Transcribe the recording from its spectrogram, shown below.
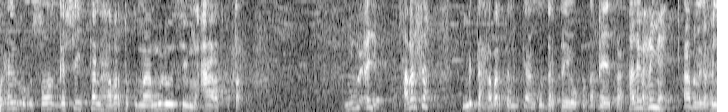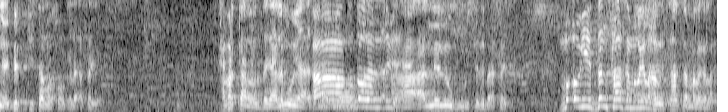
waxayba u soo gashay tan habarta ku maamuloysay mucaarad ku tahay iigu celi. Habarta? Midda habarta ninkaan ku dartay oo ku dhaqaysa. Ha laga xun yahay? Aaba laga xun yahay. Dartiisaa loo soo galay asaga. Habartaa lala dagaalamoyaa Ah, alle loo guursadaba asaga. Ma ogi dan saase ma laga lahaa? Tan saasa ma laga laha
